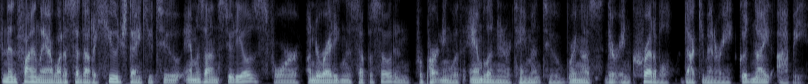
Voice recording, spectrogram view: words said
And then finally, I want to send out a huge thank you to Amazon Studios for underwriting this episode and for partnering with Amblin Entertainment to bring us their incredible documentary, Goodnight Oppy.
